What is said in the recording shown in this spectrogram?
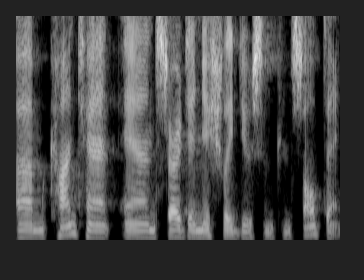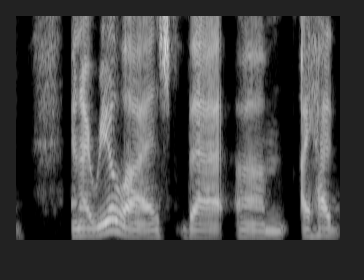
um, content and started to initially do some consulting. And I realized that um, I had,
